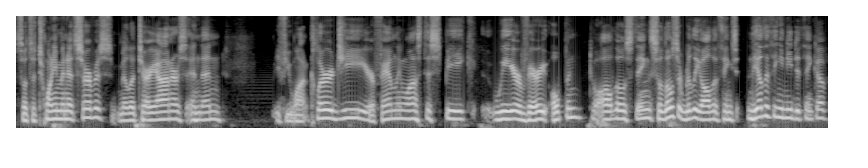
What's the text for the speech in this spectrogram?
So it's a 20 minute service, military honors, and then if you want clergy or family wants to speak, we are very open to all those things. So those are really all the things. And the other thing you need to think of,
